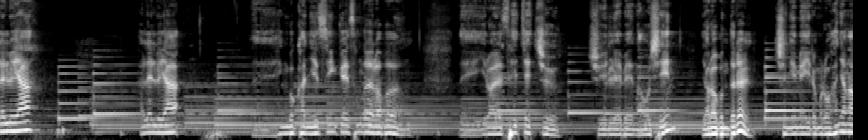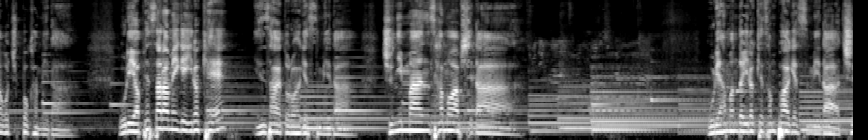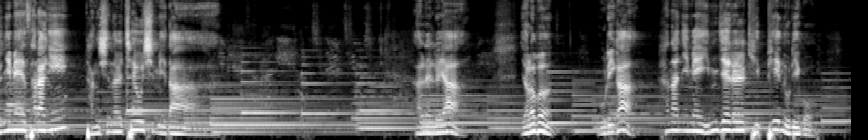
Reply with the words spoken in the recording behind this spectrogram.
할렐루야. 할렐루야. 네, 행복한 예수님교회 성도 여러분. 네, 1월 셋째 주 주일 예배에 나오신 여러분들을 주님의 이름으로 환영하고 축복합니다. 우리 옆에 사람에게 이렇게 인사하도록 하겠습니다. 주님만 사모합시다. 우리 한 번 더 이렇게 선포하겠습니다. 주님의 사랑이 당신을 채우십니다 할렐루야. 여러분, 우리가 하나님의 임재를 깊이 누리고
